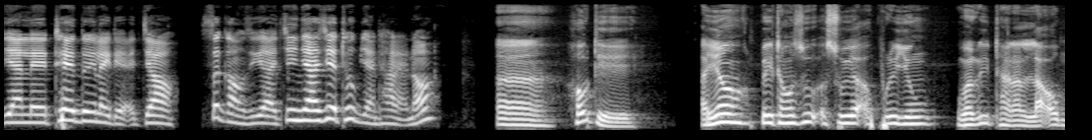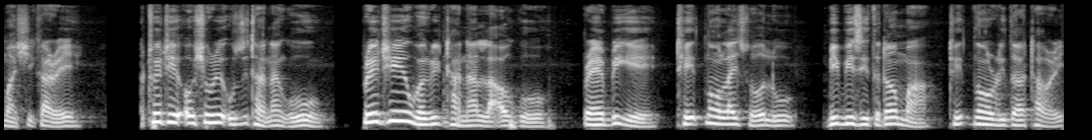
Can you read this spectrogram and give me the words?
ပြန်လည်ထည့်သွင်းလိုက်တဲ့အကြောင်းစက်ကောင်စီကကြေညာချက်ထုတ်ပြန်ထားတယ်နော်အမ်ဟုတ်တယ်အယောင်ပေထောင်စုအစိုးရအဖရိယုံဝန်ကြီးဌာနလာအောက်မှာရှိခရဲအ ထွေထွေအုပ်ချုပ်ရေးဦးစီးဌာနကိုပရိထရီဝန်ကြီးဌာနလာအောက်ကိုပရဘရီကေထေသွန်လိုက်ဆိုလို့ BBC တတော်မှာထေသွန်ရီတာထားရီ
